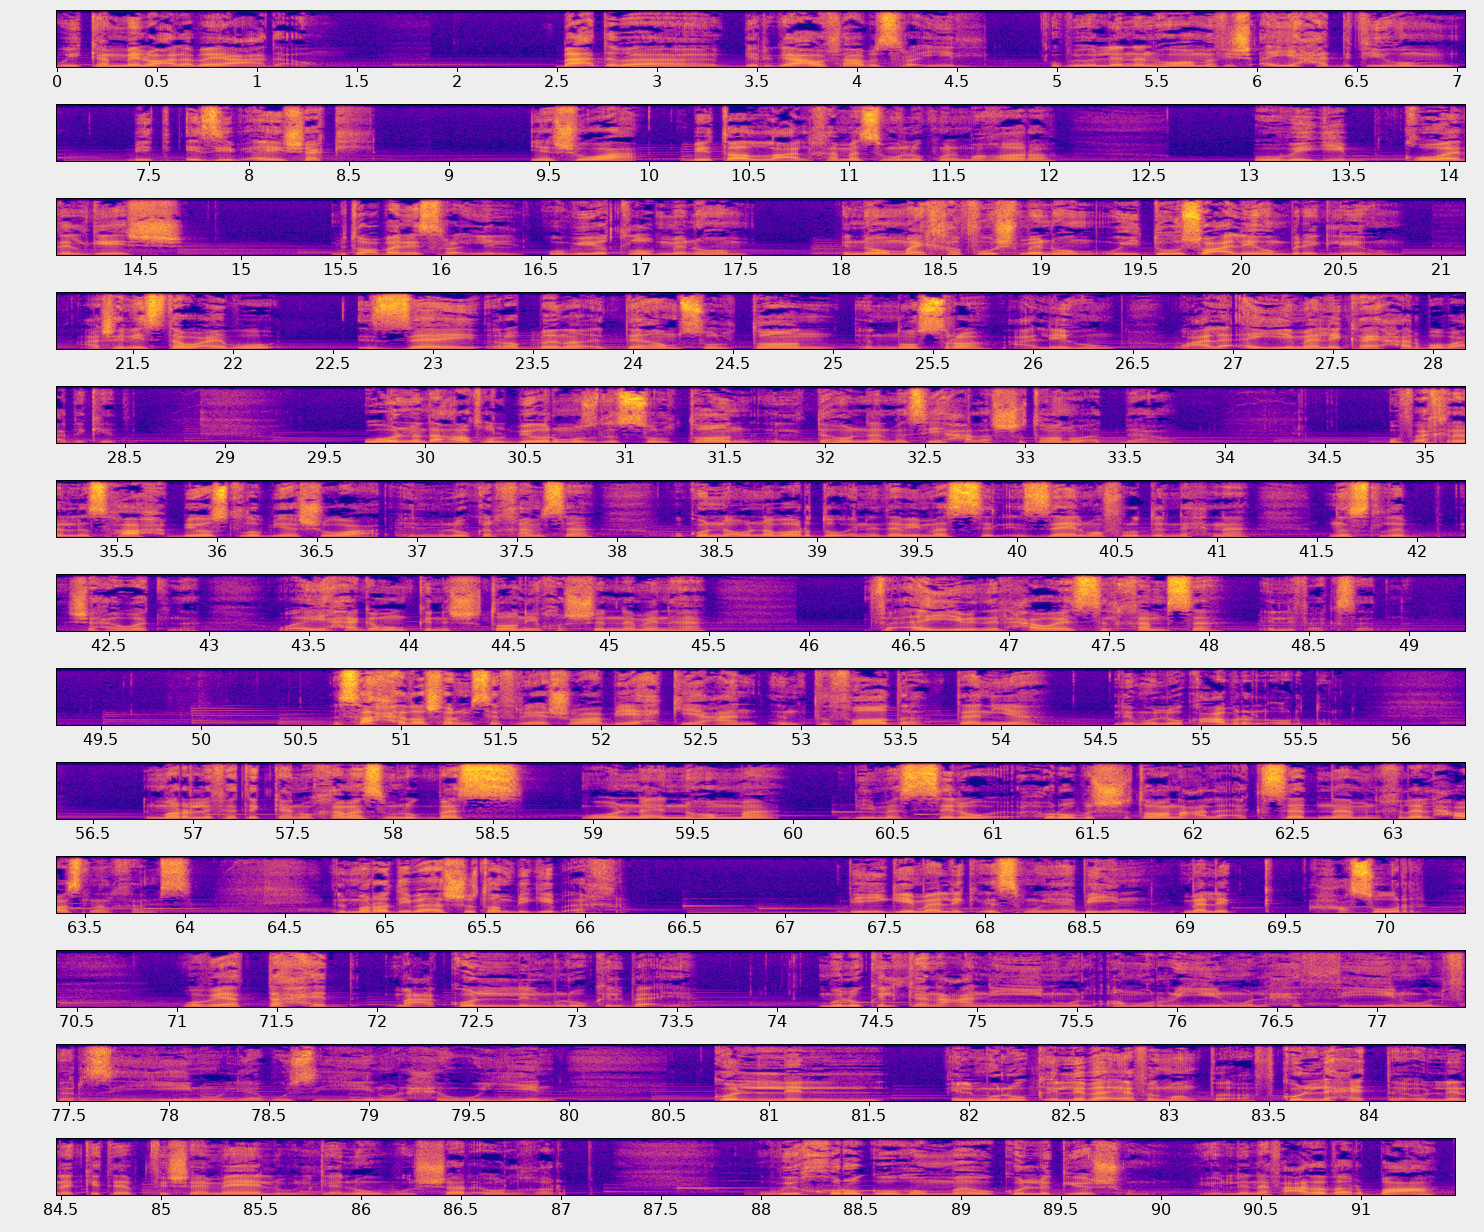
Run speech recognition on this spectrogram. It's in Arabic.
ويكملوا على باقي أعدائهم. بعد ما بيرجعوا شعب إسرائيل وبيقول لنا إن هو مفيش أي حد فيهم بيتأذي بأي شكل. يشوع بيطلع الخمس ملوك من المغارة وبيجيب قواد الجيش بتوع بني إسرائيل وبيطلب منهم إنهم ما يخافوش منهم ويدوسوا عليهم برجليهم عشان يستوعبوا إزاي ربنا إداهم سلطان النصرة عليهم وعلى أي ملك هيحاربوه بعد كده. وقلنا ده على طول بيرمز للسلطان اللي اداهولنا المسيح على الشيطان وأتباعه. وفي آخر الإصحاح بيصلب يشوع الملوك الخمسة وكنا قلنا برضو إن ده بيمثل إزاي المفروض إن إحنا نصلب شهواتنا وأي حاجة ممكن الشيطان يخش لنا منها في أي من الحواس الخمسة اللي في أجسادنا. إصحاح 11 من سفر يشوع بيحكي عن انتفاضة تانية لملوك عبر الأردن. المرة اللي فاتت كانوا خمس ملوك بس وقلنا إن هما بيمثلوا حروب الشيطان على أجسادنا من خلال حواسنا الخمسة. المرة دي بقى الشيطان بيجيب آخره. بيجي ملك اسمه يابين ملك حصور وبيتحد مع كل الملوك الباقية. ملوك الكنعانيين والأموريين والحثيين والفرزيين واليابوسيين والحويين. كل ال- الملوك اللي باقية في المنطقة في كل حتة يقول لنا كتاب في شمال والجنوب والشرق والغرب. وبيخرجوا هم وكل جيوشهم. يقول لنا في عدد أربعة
